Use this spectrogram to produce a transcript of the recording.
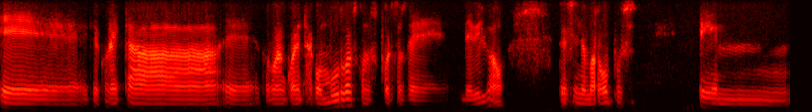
eh, que conecta, eh, conecta con Burgos, con los puertos de, Bilbao. Pero sin embargo, pues em,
